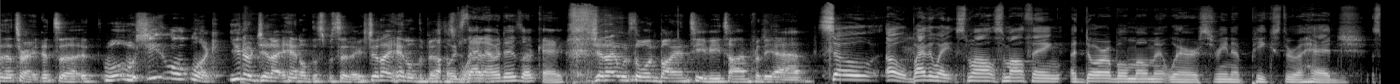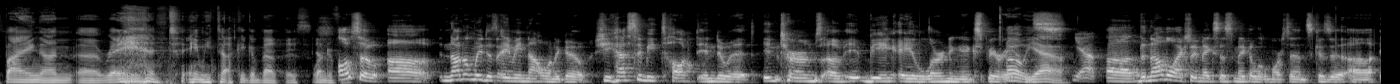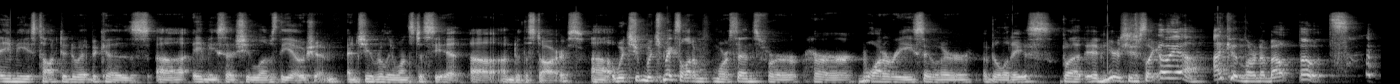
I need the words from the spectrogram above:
oh, that's right. It's uh, it, well, well, she well, look, you know, Jadeite handled the specifics. Jadeite handled the business. Oh, is plan. that how it is? Okay. Jadeite was the one buying TV time for the ad. So, oh, by the way, small, small thing, adorable moment where Serena peeks through a hedge, spying on uh, Ray and Amy talking about this. Wonderful. Also, uh, not only does Amy not want to go, she has to be talked into it in terms of it being a learning experience. Oh, yeah. Yeah. Uh, the novel actually makes this make a little more sense because uh, Amy is talked into it because uh, Amy says she loves the ocean and she really wants to see it uh, under the stars, uh, which which makes a lot of more sense for her watery sailor abilities. But in here, she's just like, oh yeah, I can learn about boats.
